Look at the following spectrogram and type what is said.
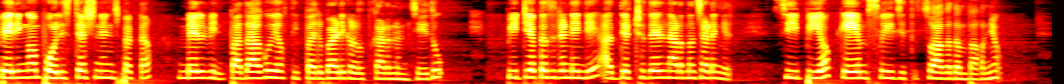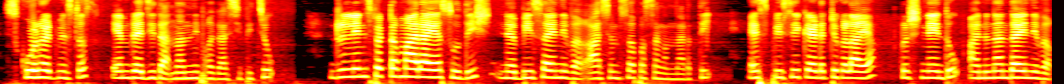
Peringome police station inspector Melvin പതാക ഉയർത്തി പരിപാടികൾ ഉദ്ഘാടനം ചെയ്തു. പി ടി എ പ്രസിഡന്റിന്റെ അധ്യക്ഷതയിൽ നടന്ന ചടങ്ങിൽ C P O K M Sreejith സ്വാഗതം പറഞ്ഞു. School head mistress M Rajitha നന്ദി പ്രകാശിപ്പിച്ചു. ഡ്രിൽ ഇൻസ്പെക്ടർമാരായ സുധീഷ് നബീസ എന്നിവർ ആശംസാ പ്രസംഗം നടത്തി. എസ് പി സി കേഡറ്റുകളായ കൃഷ്ണേന്ദു അനുനന്ദ എന്നിവർ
